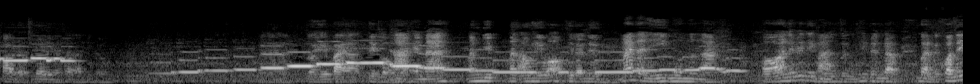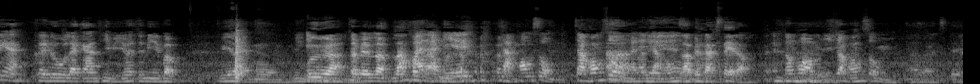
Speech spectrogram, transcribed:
เป่าโดโดเรมีฟาซาลาทีโดอ่าตัวนี้ไปอะติดลมอะเห็นไหมมันหยิบมันเอานิ้วออกทีละหนึ่ง ไม่แต่นี่อีกมุมหนึ่งนะ อ๋ออันนี้เป็นอีกมุมหนึ่งที่เป็นแบบเหมือนคนนี่ไงเคยดูรายการทีวีมันจะมีแบบมีหลายมุมมืออะจะเป็นแบบล่างไม่อันนี้จากห้องส่ง จากห้องส่งอะอันนี้เราเป็นแบ็กสเตจเหรอน้องพร้อมที่จากห้องส่งอ่าแบ็กสเตจ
